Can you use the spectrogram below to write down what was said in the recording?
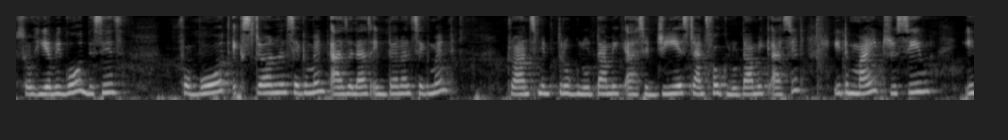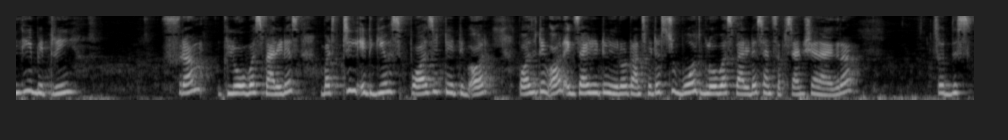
So here we go. This is for both external segment as well as internal segment transmit through glutamic acid ga stands for glutamic acid. It might receive inhibitory from globus pallidus but still it gives positive or positive or excitatory neurotransmitters to both globus pallidus and substantia nigra so this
